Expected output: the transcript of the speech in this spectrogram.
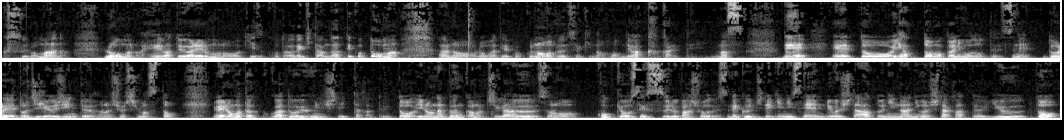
クス、ロマーナ、ローマの平和と言われるものを築くことができたんだっていうことを、まあ、あの、ローマ帝国の分析の本では書かれている。います。で、えっ、ー、と、やっと元に戻ってですね、奴隷と自由人という話をしますと、えー、ローマ帝国はどういう風にしていったかというと、いろんな文化の違う、その、国境を接する場所をですね、軍事的に占領した後に何をしたかというと、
